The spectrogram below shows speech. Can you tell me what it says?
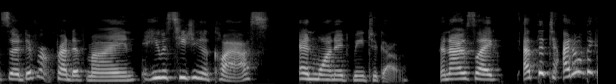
so a different friend of mine, he was teaching a class and wanted me to go. And I was like, at the time, I don't think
